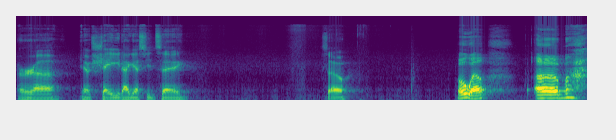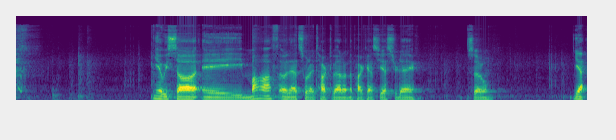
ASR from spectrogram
or uh, you know, shade, I guess you'd say. So Oh well. Um yeah, we saw a moth. Oh, that's what I talked about on the podcast yesterday. So, yeah,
